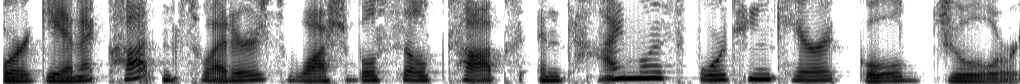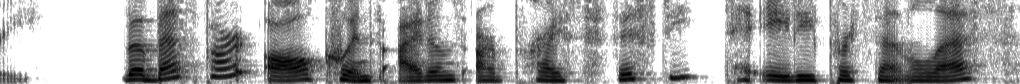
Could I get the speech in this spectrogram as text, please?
Organic cotton sweaters, washable silk tops, and timeless 14 karat gold jewelry. The best part all Quince items are priced 50 to 80% less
